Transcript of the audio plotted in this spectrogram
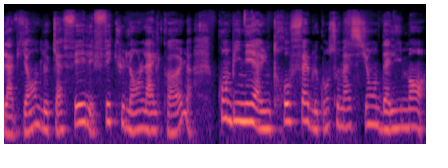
la viande, le café, les féculents, l'alcool, combiné à une trop faible consommation d'aliments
